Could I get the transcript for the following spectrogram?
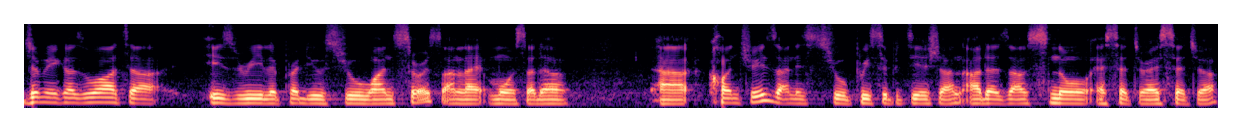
Jamaica's water is really produced through one source, unlike most other uh, countries, and it's through precipitation. Others have snow, etc., etc.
